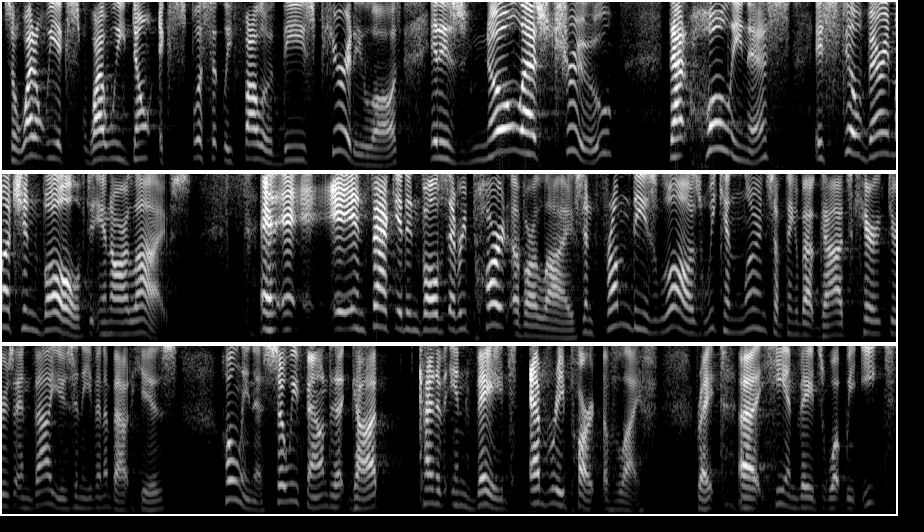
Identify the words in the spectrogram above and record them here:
So why don't we, while we don't explicitly follow these purity laws, it is no less true that holiness is still very much involved in our lives. And in fact, it involves every part of our lives. And from these laws, we can learn something about God's characters and values and even about His holiness. So we found that God kind of invades every part of life, right? Uh, he invades what we eat,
